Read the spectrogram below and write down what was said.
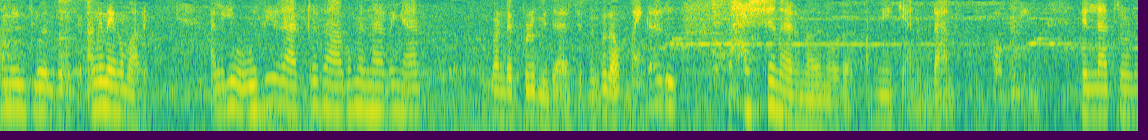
അങ്ങ് ഇൻഫ്ലുവൻസറൊക്കെ അങ്ങനെ അങ്ങ് മാറി. അല്ലെങ്കിൽ ഓസി ഒരു ആക്ട്രസ് ആകുമെന്നായിരുന്നു ഞാൻ പണ്ട് എപ്പോഴും വിചാരിച്ചിട്ടുണ്ട് ഭയങ്കര ഒരു പാഷനായിരുന്നു അതിനോട്. അഭിനയിക്കാനും ഡാൻസും കോമഡിയും എല്ലാത്തിനോടും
